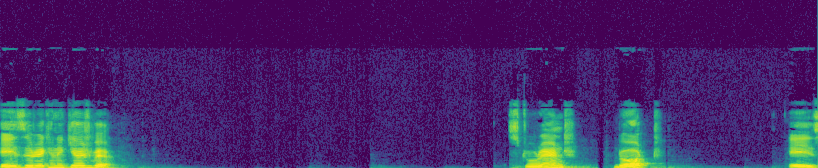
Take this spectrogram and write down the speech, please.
এজের এখানে কি আসবে? Student dot age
